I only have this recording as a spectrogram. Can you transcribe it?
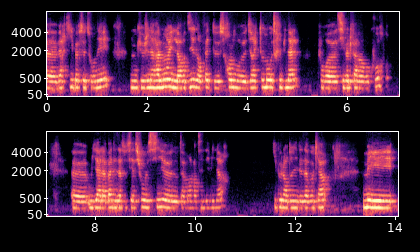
euh, vers qui ils peuvent se tourner. Donc, euh, généralement, ils leur disent en fait de se rendre directement au tribunal pour s'ils veulent faire un recours. où il y a là-bas des associations aussi, notamment l'antenne des mineurs, qui peut leur donner des avocats. Mais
